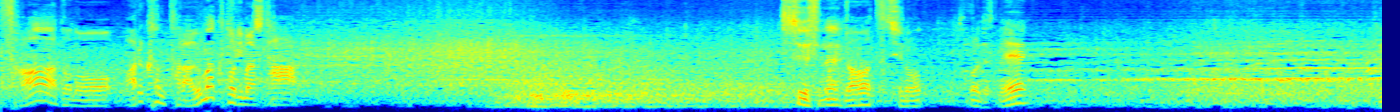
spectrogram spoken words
サードのアルカンタラうまく取りました。土ですね。ああ土のところですね。う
